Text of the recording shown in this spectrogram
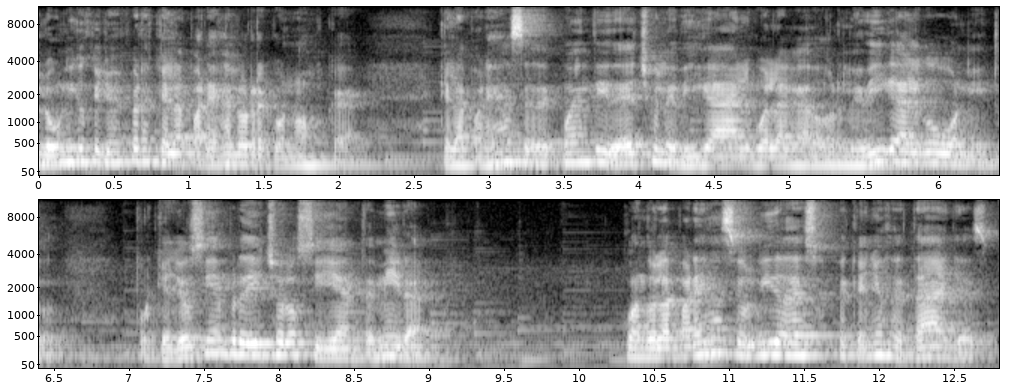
lo único que yo espero es que la pareja lo reconozca, que la pareja se dé cuenta y de hecho le diga algo halagador, le diga algo bonito. Porque yo siempre he dicho lo siguiente, mira, cuando la pareja se olvida de esos pequeños detalles,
